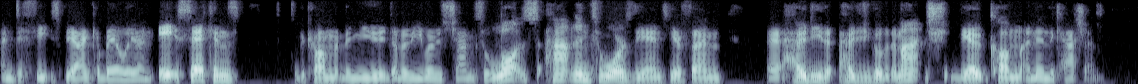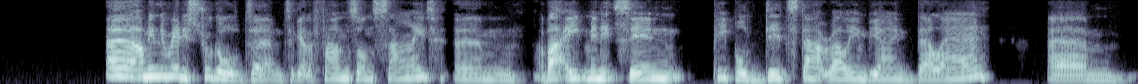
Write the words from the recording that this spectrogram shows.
and defeats Bianca Belair in eight seconds to become the new WWE Women's Champion. So lots happening towards the end here, Finn. Uh, how do you how did you feel about the match, the outcome, and then the cash in? Uh, I mean, they really struggled um, to get the fans on side. Um, about eight minutes in, people did start rallying behind Belair. Um,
